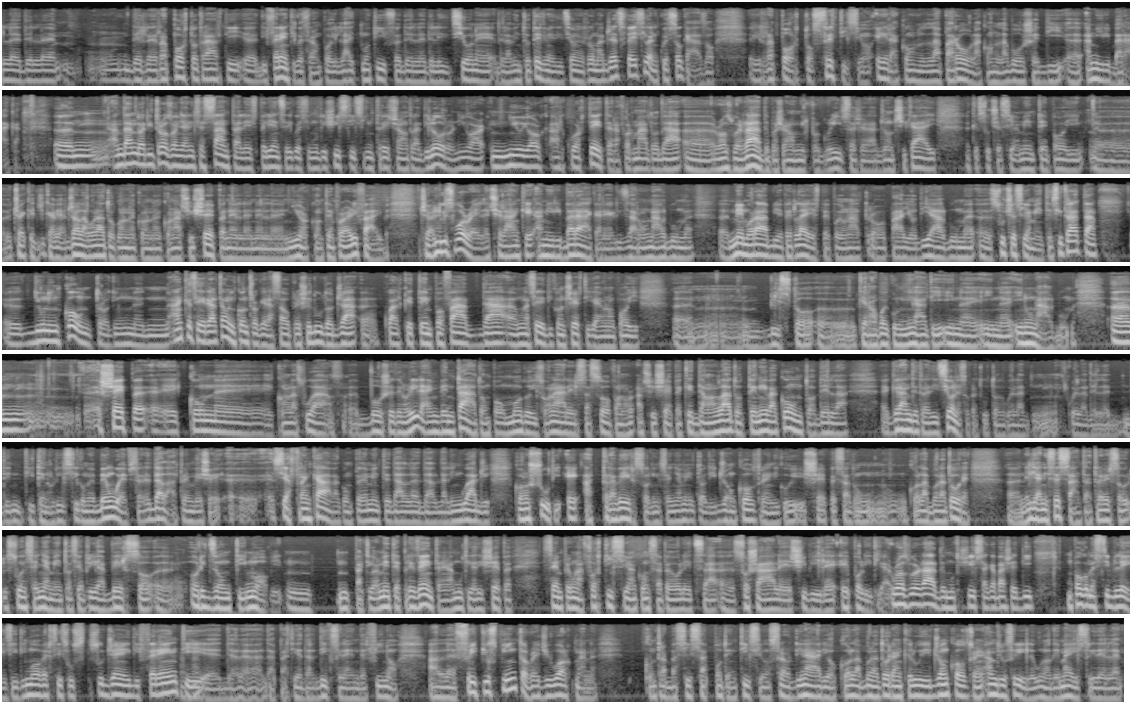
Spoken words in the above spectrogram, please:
delle, delle del, rapporto tra arti eh, differenti, questo era un po' il leitmotiv del, dell'edizione, della ventottesima edizione del Roma Jazz Festival, in questo caso il rapporto strettissimo era con la parola, con la voce di eh, Amiri Baraka. Um, andando a ritroso negli anni 60 le esperienze di questi musicisti si intrecciano tra di loro, New York, New York Art Quartet era formato da uh, Roswell Rudd, poi c'erano Milford Greaves, c'era John Cikai che successivamente poi, uh, cioè che, che, aveva già lavorato con, con, con Archie Shepp nel, nel, New York Contemporary Five, c'era Lewis Worrell e c'era anche Amiri Baraka, realizzarono un album uh, memorabile per la ESP e poi un altro paio di album successivamente. Si tratta di un incontro, di un, anche se in realtà un incontro che era stato preceduto già qualche tempo fa da una serie di concerti che avevano poi ehm, visto, che erano poi culminati in, in, in un album. Um, Shep eh, con, eh, con, la sua eh, voce tenorile ha inventato un po' un modo di suonare il sassofono Archie Shep che da un lato teneva conto della eh, grande tradizione, soprattutto quella, quella del, di, di, tenoristi come Ben Webster, e dall'altra invece eh, si affrancava completamente dal, dal, da linguaggi conosciuti e attraverso l'insegnamento di John Coltrane, di cui Shep è stato un, un collaboratore eh, negli anni 60, attraverso il suo insegnamento si apriva verso eh, orizzonti nuovi. Mm, particolarmente presente nella musica di Shep sempre una fortissima consapevolezza eh, sociale, civile e politica. Roswell Rudd, musicista capace di, un po' come Steve Lacy, di muoversi su, su generi differenti, uh-huh. eh, da, da partire dal Dixieland fino al free più spinto, Reggie Workman contrabbassista potentissimo, straordinario, collaboratore anche lui di John Coltrane, Andrew Thrill, uno dei maestri del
